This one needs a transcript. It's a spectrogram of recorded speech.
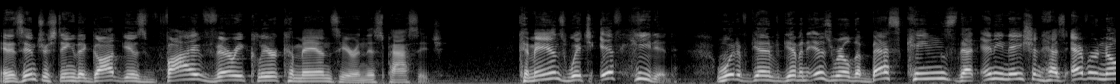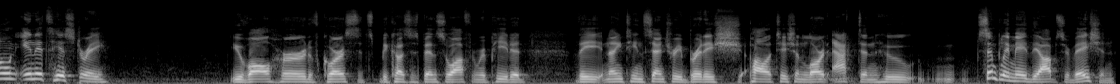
And it's interesting that God gives five very clear commands here in this passage. Commands which, if heeded, would have give, given Israel the best kings that any nation has ever known in its history. You've all heard, of course, it's because it's been so often repeated, the 19th century British politician Lord Acton, who simply made the observation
